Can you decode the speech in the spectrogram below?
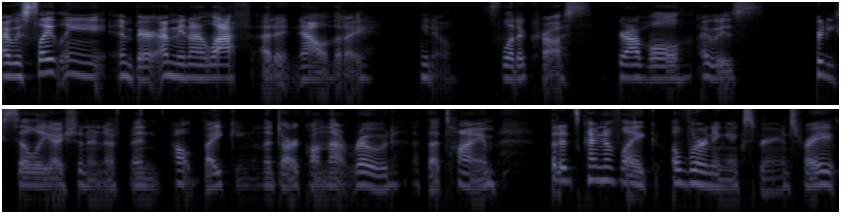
I was slightly embarrassed. I mean, I laugh at it now that I, you know, slid across gravel. I was pretty silly. I shouldn't have been out biking in the dark on that road at that time. But it's kind of like a learning experience, right?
